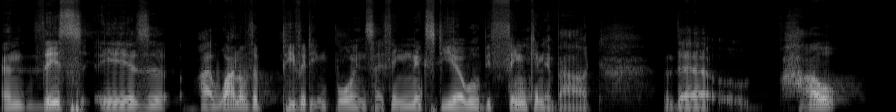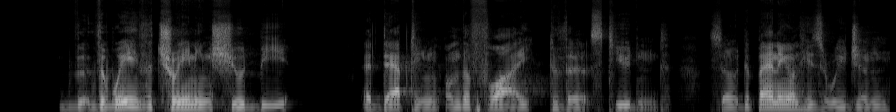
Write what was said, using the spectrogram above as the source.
and this is uh, one of the pivoting points i think next year we'll be thinking about the how the, the way the training should be adapting on the fly to the student. So depending on his region,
